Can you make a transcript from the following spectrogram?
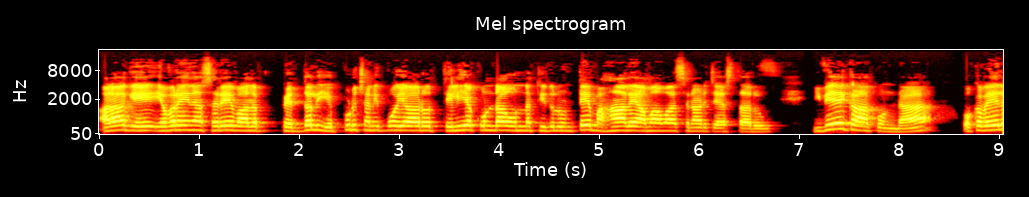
అలాగే ఎవరైనా సరే వాళ్ళ పెద్దలు ఎప్పుడు చనిపోయారో తెలియకుండా ఉన్న తిథులు ఉంటే మహాలయ అమావాస్య నాడు చేస్తారు. ఇవే కాకుండా ఒకవేళ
